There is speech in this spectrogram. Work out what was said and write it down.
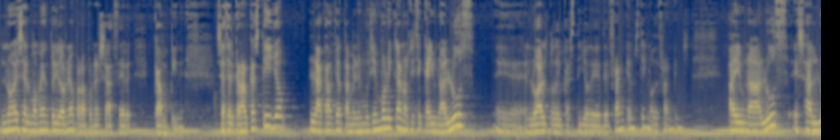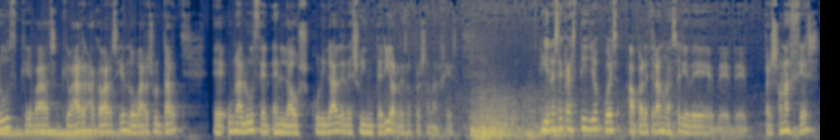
no es el momento idóneo para ponerse a hacer camping. Se acercan al castillo, la canción también es muy simbólica, nos dice que hay una luz eh, en lo alto del castillo de, Frankenstein o de Frankenstein. Hay una luz, esa luz que va, que va a acabar siendo, va a resultar eh, una luz en, la oscuridad de, su interior de esos personajes. Y en ese castillo, pues aparecerán una serie de, personajes,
